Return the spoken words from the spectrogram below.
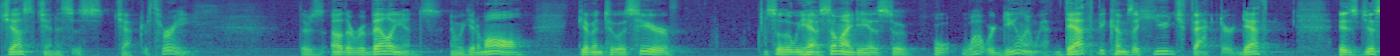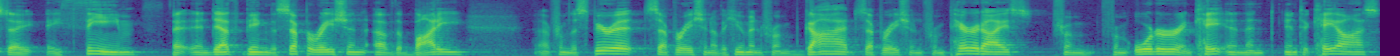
just Genesis chapter 3. There's other rebellions, and we get them all given to us here so that we have some idea as to what we're dealing with. Death becomes a huge factor. Death is just a, a theme, and death being the separation of the body uh, from the spirit, separation of a human from God, separation from paradise, from, from order and, cha- and then into chaos.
